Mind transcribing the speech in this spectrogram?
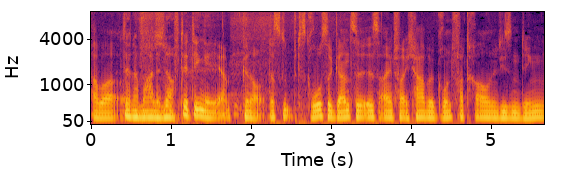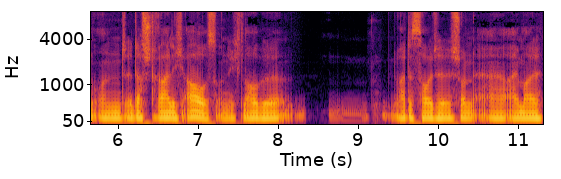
Aber der normale so, Lauf der Dinge, ja. Genau. Das, das große Ganze ist einfach, ich habe Grundvertrauen in diesen Dingen und äh, das strahle ich aus. Und ich glaube, du hattest heute schon äh, einmal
